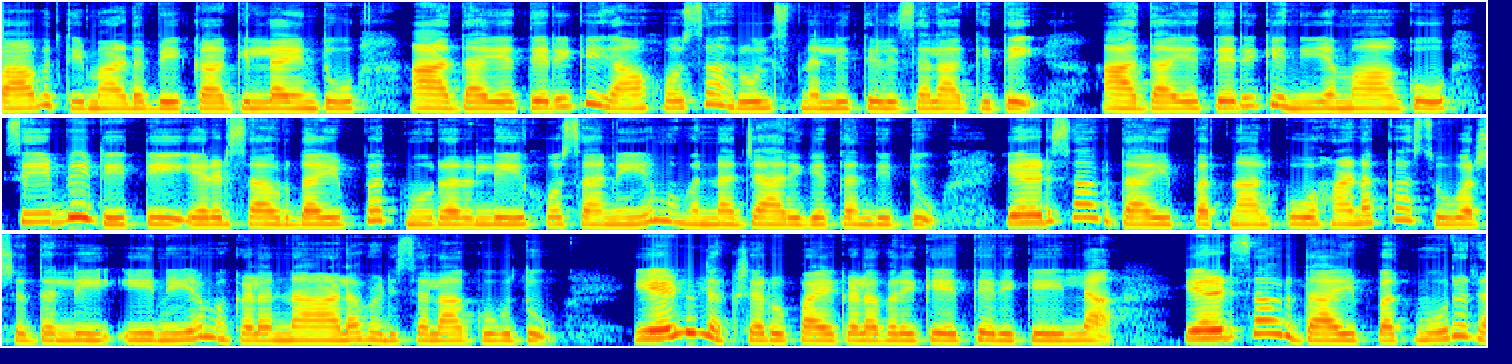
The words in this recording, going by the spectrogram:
ಪಾವತಿ ಮಾಡಬೇಕಾಗಿಲ್ಲ ಎಂದು ಆದಾಯ ತೆರಿಗೆಯ ಹೊಸ ರೂಲ್ಸ್ನಲ್ಲಿ ತಿಳಿಸಲಾಗಿದೆ. ಆದಾಯ ತೆರಿಗೆ ನಿಯಮ ಹಾಗೂ ಸಿಬಿಡಿಟಿ ಎರಡು ಸಾವಿರದ ಇಪ್ಪತ್ತ್ಮೂರರಲ್ಲಿ ಹೊಸ ನಿಯಮವನ್ನು ಜಾರಿಗೆ ತಂದಿತ್ತು. ಎರಡು ಸಾವಿರದ ಇಪ್ಪತ್ತ್ನಾಲ್ಕು ಹಣಕಾಸು ವರ್ಷದಲ್ಲಿ ಈ ನಿಯಮಗಳನ್ನು ಅಳವಡಿಸಲಾಗುವುದು. ಏಳು ಲಕ್ಷ ರೂಪಾಯಿಗಳವರೆಗೆ ತೆರಿಗೆ ಇಲ್ಲ. ಎರಡು ಸಾವಿರದ ಇಪ್ಪತ್ತ್ಮೂರರ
